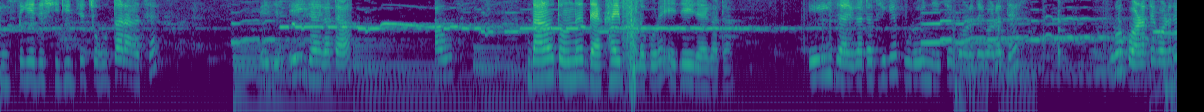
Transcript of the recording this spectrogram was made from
মুছতে গিয়ে যে সিঁড়ির যে চৌতারা আছে, এই যে, এই জায়গাটা তাও দাঁড়াও, তোমাদের দেখাই ভালো করে, এই যে এই জায়গাটা। এই জায়গাটা থেকে পুরোই নিচে গড়াতে গড়াতে, পুরো গড়াতে গড়াতে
